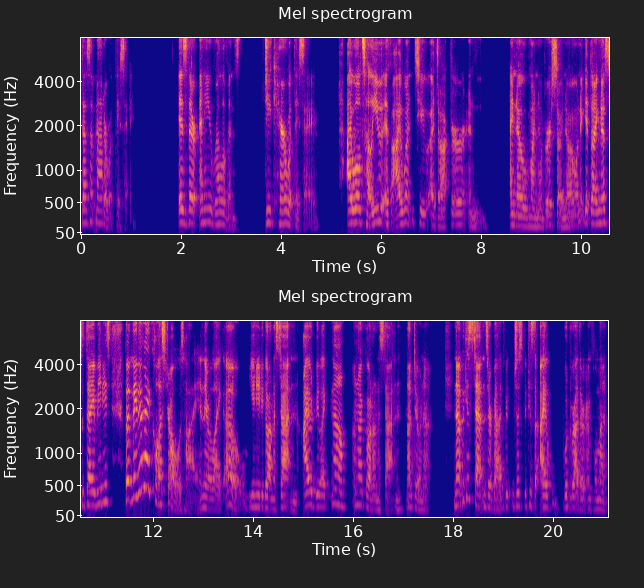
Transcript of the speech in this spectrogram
doesn't matter what they say. Is there any relevance? Do you care what they say? I will tell you if I went to a doctor and I know my numbers, so I know I want to get diagnosed with diabetes, but maybe my cholesterol was high and they were like, oh, you need to go on a statin. I would be like, no, I'm not going on a statin, not doing it. Not because statins are bad, but just because I would rather implement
